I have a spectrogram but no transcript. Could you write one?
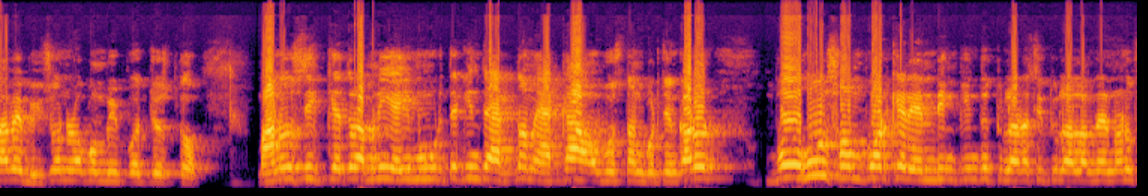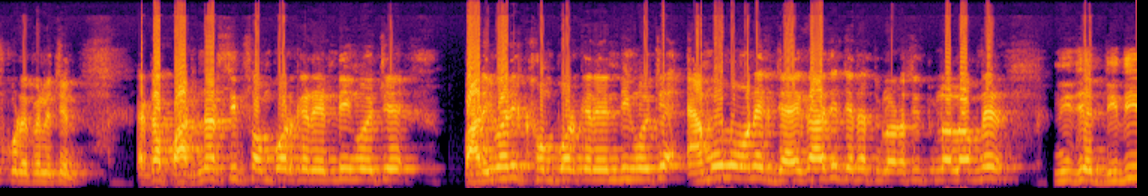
ভাবে ভীষণ রকম বিপর্যস্ত। মানসিক ক্ষেত্রে আপনি এই মুহূর্তে কিন্তু একদম একা অবস্থান করছেন। কারণ বহু সম্পর্কের এন্ডিং কিন্তু তুলা রাশি তুলা লগ্নের মানুষ করে ফেলেছেন। একটা পার্টনারশিপ সম্পর্কের এন্ডিং হয়েছে, পারিবারিক সম্পর্কের এন্ডিং হয়েছে, এমন অনেক জায়গা আছে যেটা তুলারাশি তুলা লগ্নের নিজের দিদি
